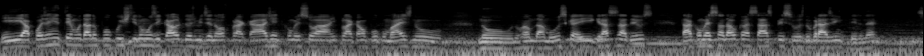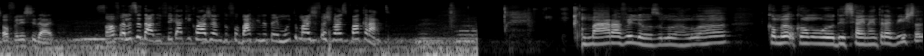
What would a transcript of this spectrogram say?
E após a gente ter mudado um pouco o estilo musical de 2019 para cá, a gente começou a emplacar um pouco mais no, no, no ramo da música e graças a Deus tá começando a alcançar as pessoas do Brasil inteiro, né? Só felicidade. Só felicidade. E fica aqui com a gente do Fubá, que ainda tem muito mais de festivais Hipocrato. Maravilhoso, Luan. Luan, como eu, como eu disse aí na entrevista,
